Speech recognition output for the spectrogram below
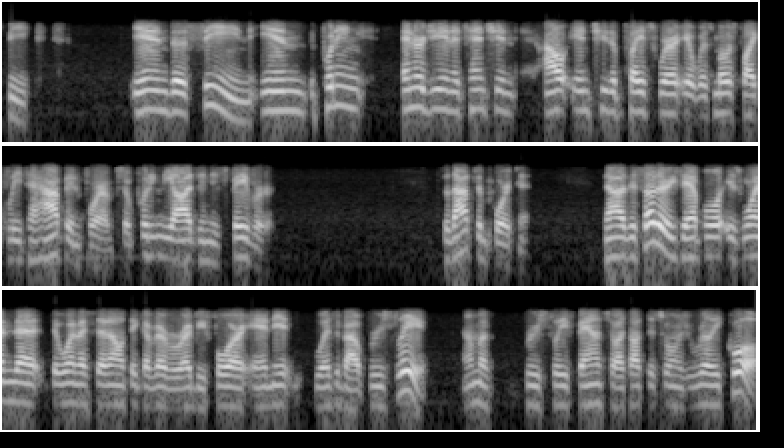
speak, in the scene, in putting energy and attention out into the place where it was most likely to happen for him. So putting the odds in his favor. So that's important. Now, this other example is one that the one I said I don't think I've ever read before, and it was about Bruce Lee. I'm a Bruce Lee fan, so I thought this one was really cool.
